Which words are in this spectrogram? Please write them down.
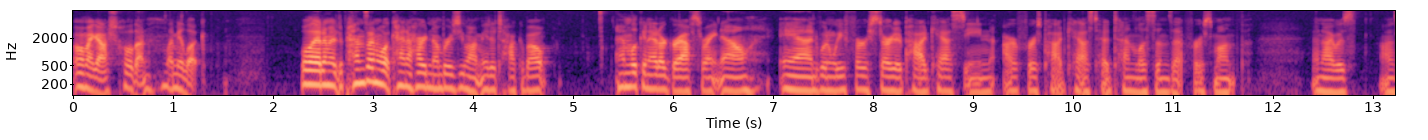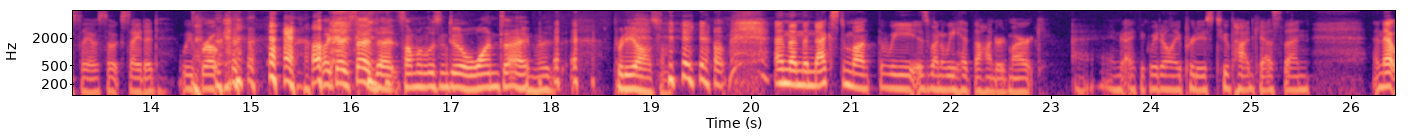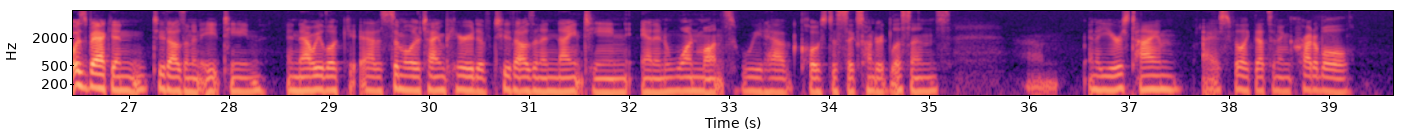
Oh my gosh, hold on. Let me look. Well, Adam, it depends on what kind of hard numbers you want me to talk about. I'm looking at our graphs right now. And when we first started podcasting, our first podcast had 10 listens that first month. And I was, honestly, I was so excited. We broke, Like I said, that someone listened to it one time. It's pretty awesome. know. And then the next month we is when we hit the 100 mark. Uh, and I think we'd only produced two podcasts then. And that was back in 2018. And now we look at a similar time period of 2019, and in one month, we'd have close to 600 listens. Um, in a year's time, I just feel like that's an incredible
